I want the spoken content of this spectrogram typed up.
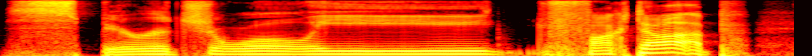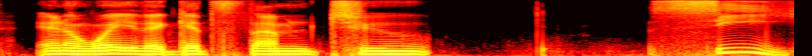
spiritually fucked up in a way that gets them to see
